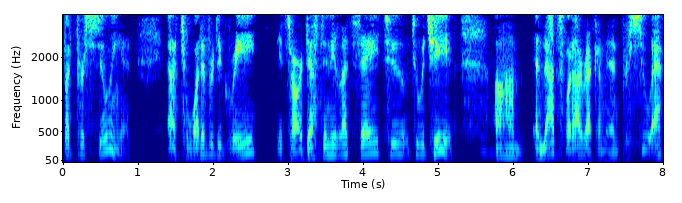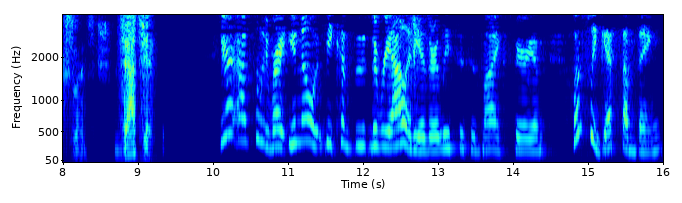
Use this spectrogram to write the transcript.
but pursuing it. Uh, to whatever degree it's our destiny, let's say, to, to achieve. Um, and that's what I recommend. Pursue excellence. That's it. You're absolutely right. You know, because the, the reality is, or at least this is my experience, once we get something,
